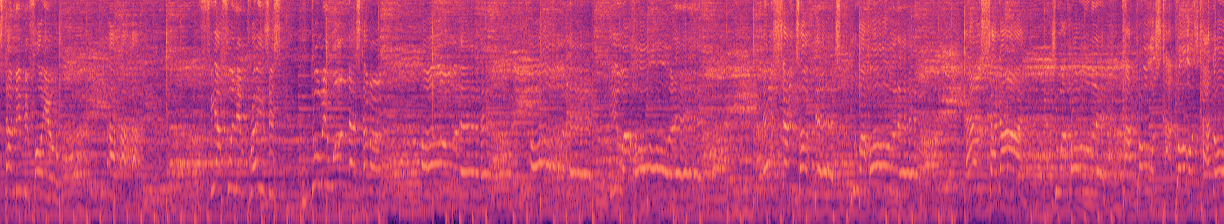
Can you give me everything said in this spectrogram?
standing before you. Fearful in praises, doing wonders. Come on. Holy, holy. You are holy. Ancient of you are holy. El Shaddai, you are holy. Kadosh, Kadosh, Kadosh.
